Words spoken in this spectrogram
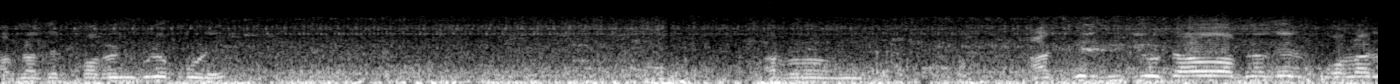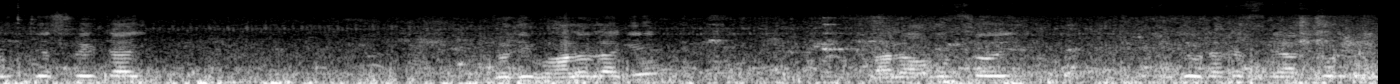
আপনাদের কমেন্টগুলো পড়ে এবং আজকের ভিডিওটাও আপনাদের বলার উদ্দেশ্য এটাই। যদি ভালো লাগে তাহলে অবশ্যই ভিডিওটাকে শেয়ার করবেন।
